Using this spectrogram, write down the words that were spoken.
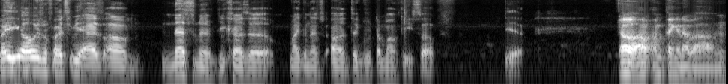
but he always referred to me as um Nesmith because of Michael Nesmith, uh the group the Monkees. So oh, I'm- I'm thinking of um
